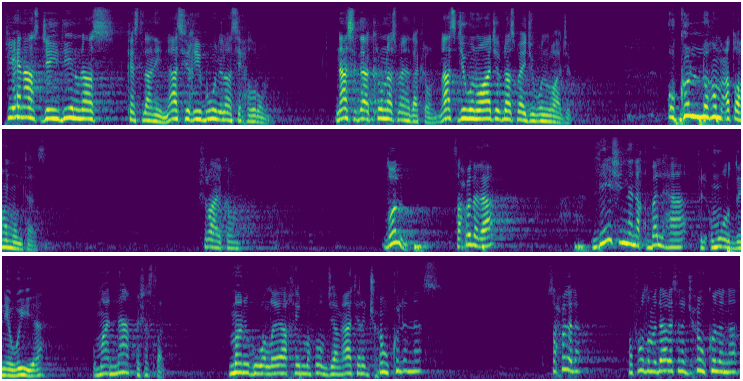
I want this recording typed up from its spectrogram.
فيها ناس جيدين وناس كسلانين ناس يغيبون وناس يحضرون ناس يذاكرون ناس ما يذاكرون ناس يجيبون واجب ناس ما يجيبون الواجب وكلهم عطوهم ممتاز. إيش رأيكم؟ ظلم صح ولا لا؟ ليش إن نقبلها في الأمور الدنيوية وما نناقش أصلا؟ ما نقول والله يا أخي المفروض الجامعات ينجحون كل الناس. صح ولا لا؟ المفروض المدارس ينجحون كل الناس.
